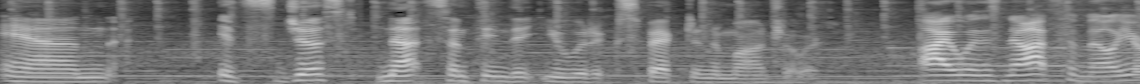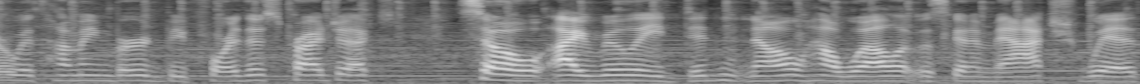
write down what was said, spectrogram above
And it's just not something that you would expect in a modular. I was not familiar with Hummingbird before this project, so I really didn't know how well it was going to match with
